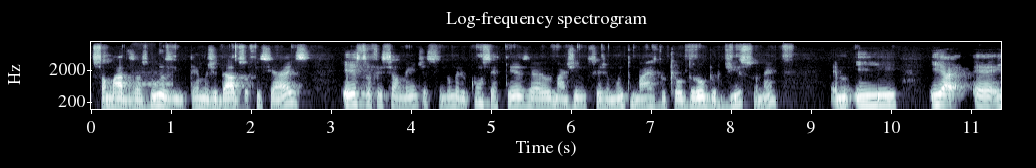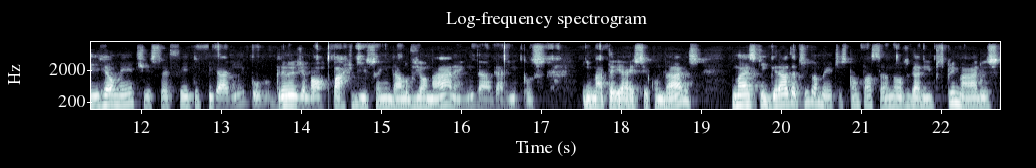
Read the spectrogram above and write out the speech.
somadas as duas em termos de dados oficiais. Extraoficialmente, esse número, com certeza, eu imagino que seja muito mais do que o dobro disso, né? E, e, é, e realmente isso é feito por garimpo, grande, a maior parte disso ainda aluvionar, ainda garimpos em materiais secundários, mas que gradativamente estão passando aos garimpos primários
